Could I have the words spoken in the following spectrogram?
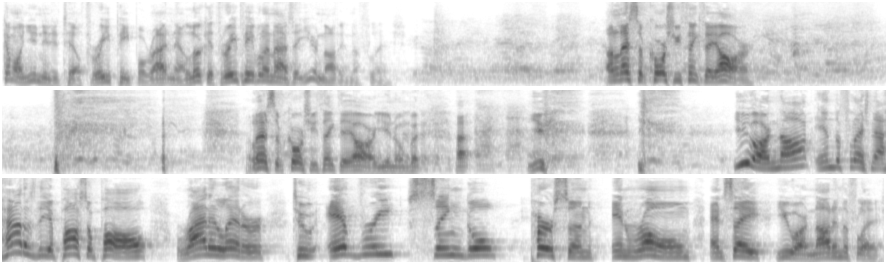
Come on, you need to tell three people right now. Look at three people and say, You're not in the flesh. Unless, of course, you think they are. Unless, of course, you think they are, you know, but uh, you, you are not in the flesh. Now, how does the Apostle Paul write a letter to every single person in Rome and say, You are not in the flesh?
